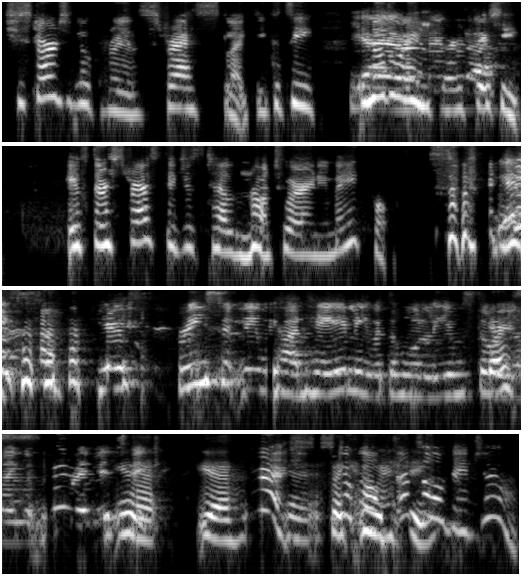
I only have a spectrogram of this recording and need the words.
she started looking real stressed. Like you could see Yeah, Another way in Fair. City, if they're stressed, they just tell them not to wear any makeup. So Yes, yes. Recently we had Haley with the whole Liam storyline Yes. with the red yeah lipstick. yeah yeah, Yeah, she's it's like, stuck who up. is That's she? all they do.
